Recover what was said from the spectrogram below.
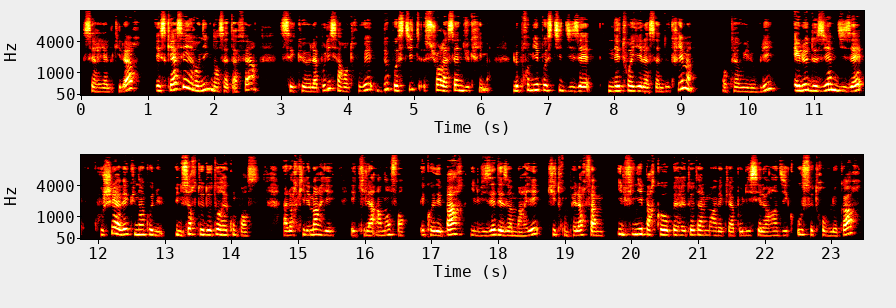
serial killer. Et ce qui est assez ironique dans cette affaire, c'est que la police a retrouvé deux post-it sur la scène du crime. Le premier post-it disait nettoyer la scène de crime, au cas où il oublie, et le deuxième disait avec une inconnue, une sorte d'auto-récompense, alors qu'il est marié et qu'il a un enfant, et qu'au départ, il visait des hommes mariés qui trompaient leurs femmes. Il finit par coopérer totalement avec la police et leur indique où se trouve le corps,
